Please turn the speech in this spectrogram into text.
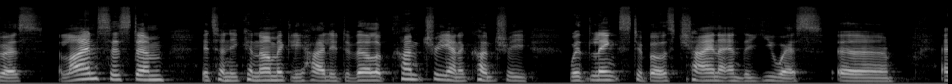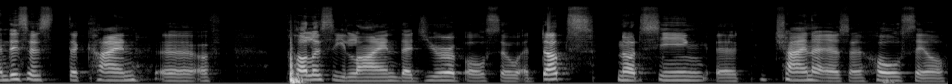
US alliance system. It's an economically highly developed country and a country with links to both China and the US. Uh, and this is the kind uh, of policy line that Europe also adopts not seeing uh, China as a wholesale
